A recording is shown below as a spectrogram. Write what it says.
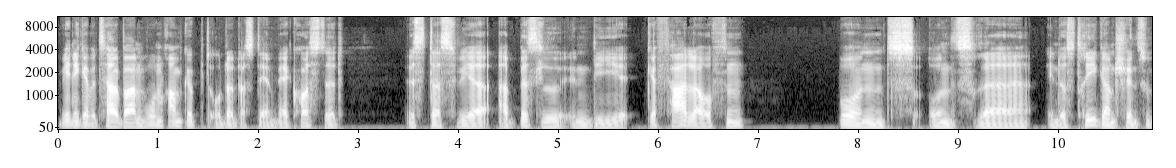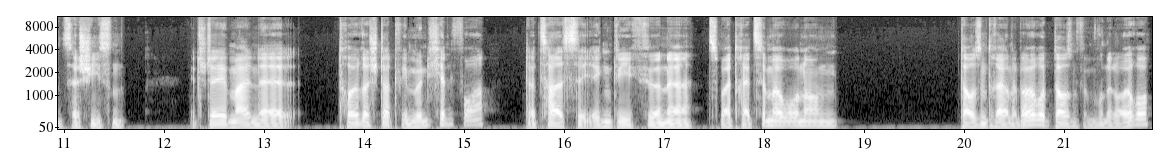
weniger bezahlbaren Wohnraum gibt oder dass der mehr kostet, ist, dass wir ein bisschen in die Gefahr laufen und unsere Industrie ganz schön zu zerschießen. Jetzt stell dir mal eine teure Stadt wie München vor. Da zahlst du irgendwie für eine zwei, drei Zimmerwohnung 1300 Euro, 1500 Euro.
